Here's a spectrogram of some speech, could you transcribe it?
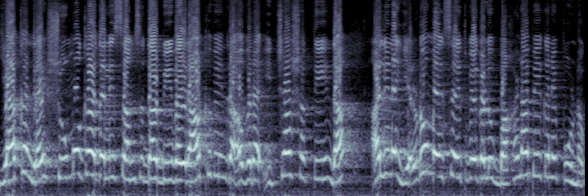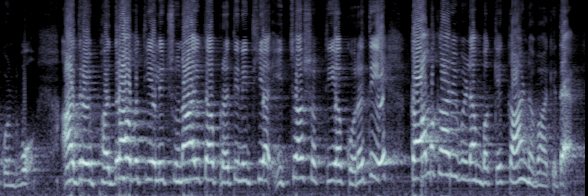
ಯಾಕಂದ್ರೆ ಶಿವಮೊಗ್ಗದಲ್ಲಿ ಸಂಸದ ಬಿ ವೈ ರಾಘವೇಂದ್ರ ಅವರ ಇಚ್ಛಾಶಕ್ತಿಯಿಂದ ಅಲ್ಲಿನ ಎರಡೂ ಮೇಲ್ಸೇತುವೆಗಳು ಬಹಳ ಬೇಗನೆ ಪೂರ್ಣಗೊಂಡವು. ಆದರೆ ಭದ್ರಾವತಿಯಲ್ಲಿ ಚುನಾಯಿತ ಪ್ರತಿನಿಧಿಯ ಇಚ್ಛಾಶಕ್ತಿಯ ಕೊರತೆಯೇ ಕಾಮಗಾರಿ ವಿಳಂಬಕ್ಕೆ ಕಾರಣವಾಗಿದೆ.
